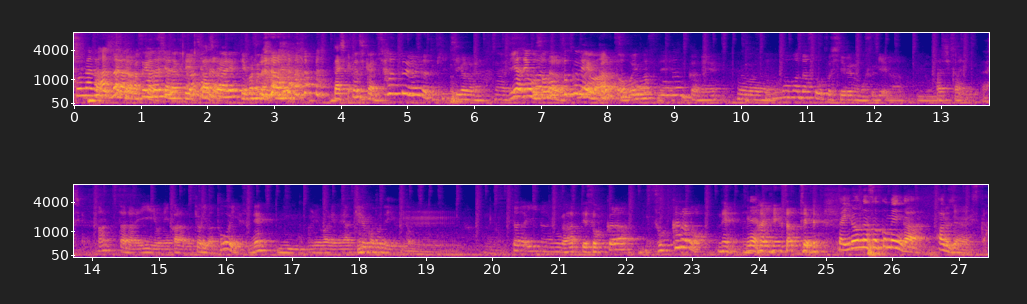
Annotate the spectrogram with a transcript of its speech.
こんなのあったらとかそういう話じゃなくてちゃんとやれっていうことだ確かに。確かに。ちゃんとやるだと違うな。い。やでもその側面はあると思いますね。なんかね、うん。そのまま出そうとしてるのもすげえなっていうのは確かに。確かあったらいいよねからの距離は遠いですね。うん。我々のやってることで言うと、にたらいいなのがあってそこからそこからのねね。大変さって、いろんな側面があるじゃないですか、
